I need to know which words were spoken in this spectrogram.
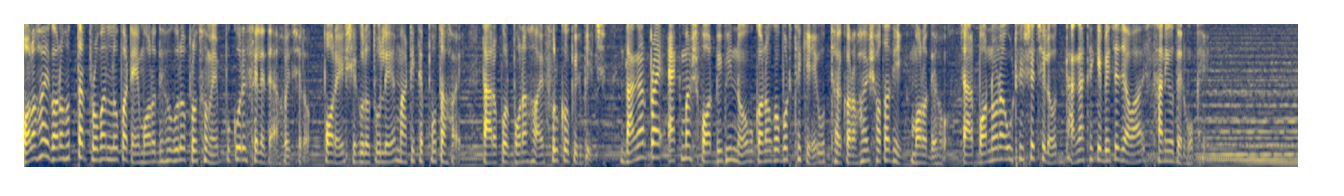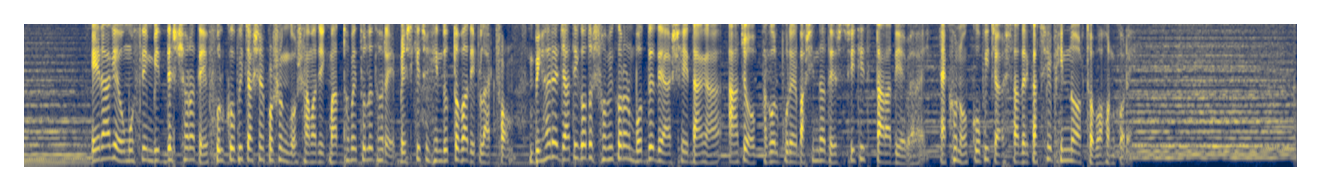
বলা হয় গণহত্যার প্রমাণ লোপাটে মরদেহগুলো প্রথমে পুকুরে ফেলে দেওয়া হয়েছিল। পরে সেগুলো তুলে মাটিতে পোতা হয়। তার উপর বোনা হয় ফুলকপির বীজ। দাঙ্গার প্রায় এক মাস পর বিভিন্ন গণকবর থেকে উদ্ধার করা হয় শতাধিক মরদেহ, যার বর্ণনা উঠে এসেছিল দাঙ্গা থেকে বেঁচে যাওয়া স্থানীয়দের মুখে। এর আগেও মুসলিম বিদ্বেষ ছড়াতে ফুলকপি চাষের প্রসঙ্গ সামাজিক মাধ্যমে তুলে ধরে বেশ কিছু হিন্দুত্ববাদী প্ল্যাটফর্ম বিহারের জাতিগত সমীকরণ বদলে দেয়া সেই দাঙ্গা আজও ভাগলপুরের বাসিন্দাদের স্মৃতিতে তারা দিয়ে বেড়ায়। এখনও কপি চাষ তাদের কাছে ভিন্ন অর্থ বহন করে।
